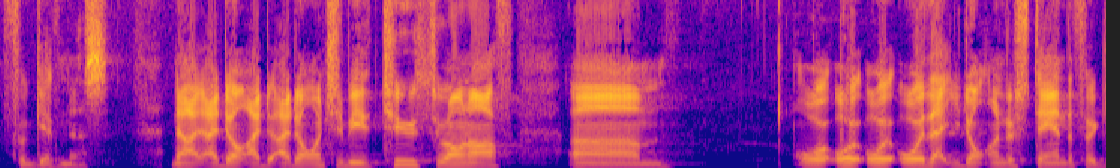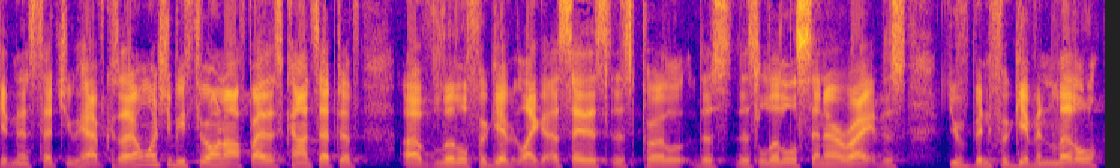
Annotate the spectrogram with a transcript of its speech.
forgiveness. Now, I don't, I don't want you to be too thrown off um, or, or, or, that you don't understand the forgiveness that you have. Because I don't want you to be thrown off by this concept of, of little forgiveness. Like, let's say this, this, this, this little sinner, right? This, you've been forgiven little.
